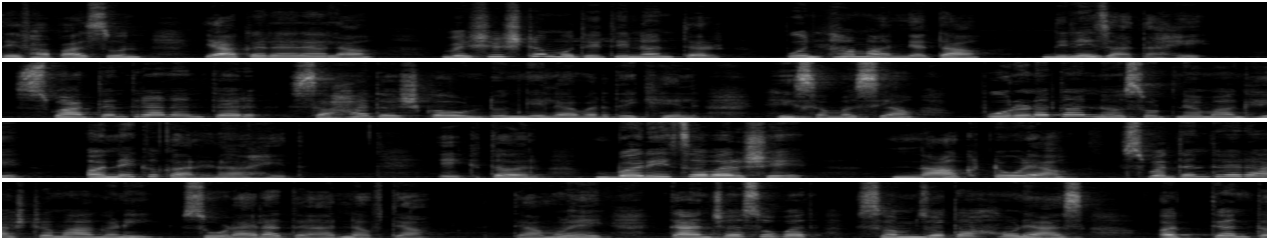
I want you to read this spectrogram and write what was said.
तेव्हापासून या कराराला विशिष्ट मुदतीनंतर पुन्हा मान्यता दिली जात आहे. स्वातंत्र्यानंतर सहा दशकं उलटून गेल्यावर देखील ही समस्या पूर्णता न सुटण्यामागे अनेक कारणं आहेत. एकतर बरीच वर्षे नागटोळ्या स्वतंत्र राष्ट्र मागणी सोडायला तयार नव्हत्या. त्यामुळे त्यांच्यासोबत समझोता होण्यास अत्यंत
